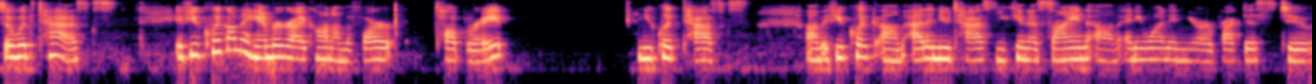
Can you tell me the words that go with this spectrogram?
So with tasks, if you click on the hamburger icon on the far top right, and you click tasks, um, if you click um, add a new task, you can assign um, anyone in your practice to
